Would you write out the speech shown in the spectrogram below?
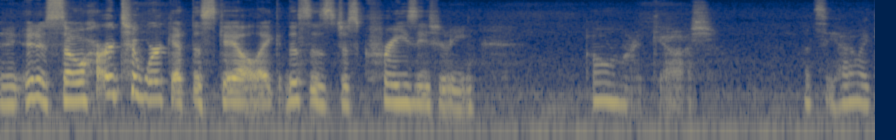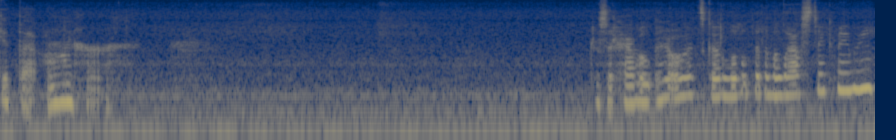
It is so hard to work at the scale. Like, this is just crazy to me. Oh my gosh. Let's see, how do I get that on her? Does it have a, oh, it's got a little bit of elastic maybe?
